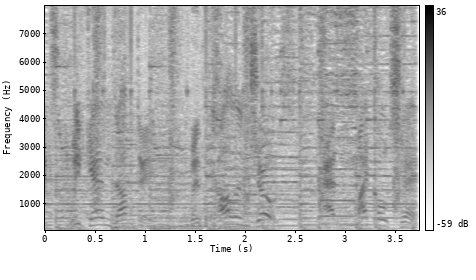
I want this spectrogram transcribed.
It's Weekend Update with Colin Jost and Michael Che.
